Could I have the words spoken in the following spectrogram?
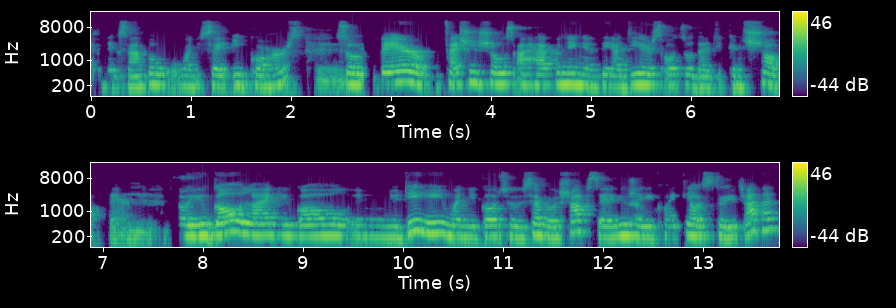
as an example, when you say e-commerce, mm. so their fashion shows are happening, and the idea is also that you can shop there. Mm. So you go like you go in New Delhi when you go to several shops there they're usually quite close to each other.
